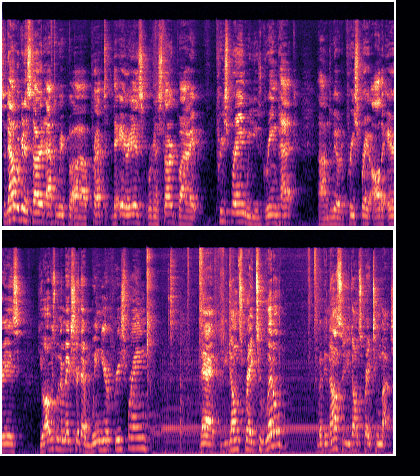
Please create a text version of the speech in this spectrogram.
So now we're gonna start, after we uh, prepped the areas, we're gonna start by pre-spraying. We use Green pack um, to be able to pre-spray all the areas. You always wanna make sure that when you're pre-spraying, that you don't spray too little, but then also you don't spray too much.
